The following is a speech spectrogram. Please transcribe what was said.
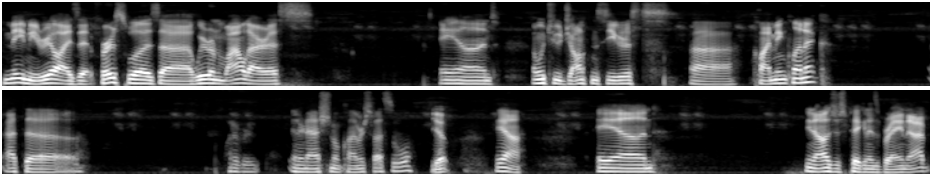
made me realize it. First was uh, we were in Wild Iris and I went to Jonathan Siegrist's uh, climbing clinic at the whatever International Climbers Festival. Yep. Yeah, and you know I was just picking his brain. I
